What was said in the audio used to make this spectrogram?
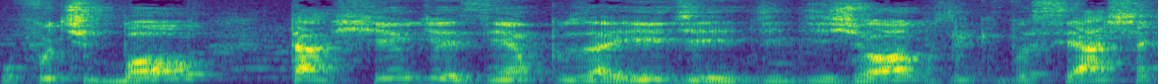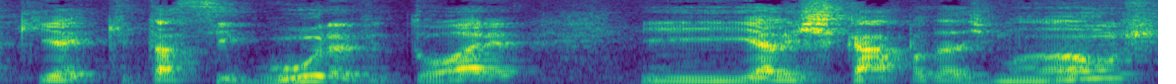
O futebol tá cheio de exemplos aí de, de, de jogos em que você acha que, que tá segura a vitória e ela escapa das mãos.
